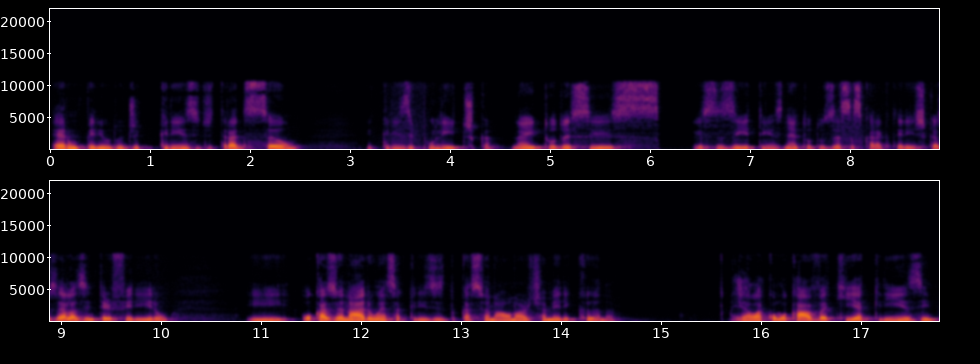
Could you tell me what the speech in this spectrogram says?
era um período de crise de tradição e crise política, né? E todos esses esses itens, né, todas essas características, elas interferiram e ocasionaram essa crise educacional norte-americana. Ela colocava que a crise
